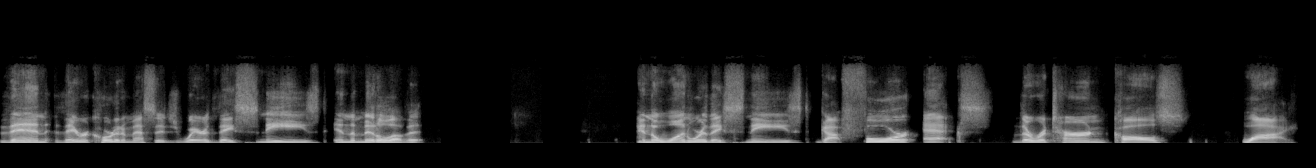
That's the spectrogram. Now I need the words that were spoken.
Then they recorded a message where they sneezed in the middle of it. And the one where they sneezed got 4x the return calls. Why?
